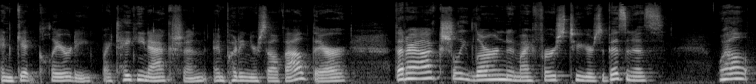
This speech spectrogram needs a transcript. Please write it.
and get clarity by taking action and putting yourself out there, that I actually learned in my first two years of business well,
